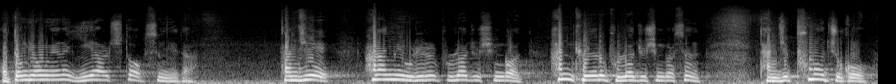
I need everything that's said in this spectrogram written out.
어떤 경우에는 이해할 수도 없습니다. 단지 하나님이 우리를 불러주신 것, 한 교회로 불러주신 것은 단지 품어주고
